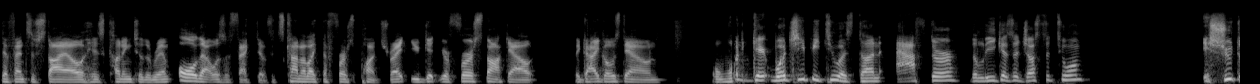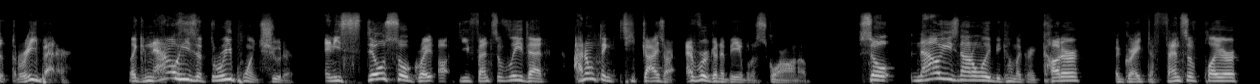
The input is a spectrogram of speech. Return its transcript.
defensive style, his cutting to the rim, all that was effective. It's kind of like the first punch, right? You get your first knockout, the guy goes down. But what what GP2 has done after the league has adjusted to him is shoot the three better. Like now he's a three point shooter, and he's still so great uh, defensively that I don't think guys are ever going to be able to score on him. So now he's not only become a great cutter, a great defensive player.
